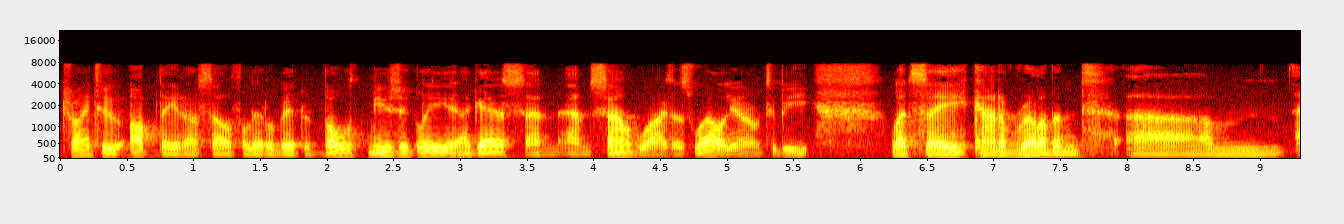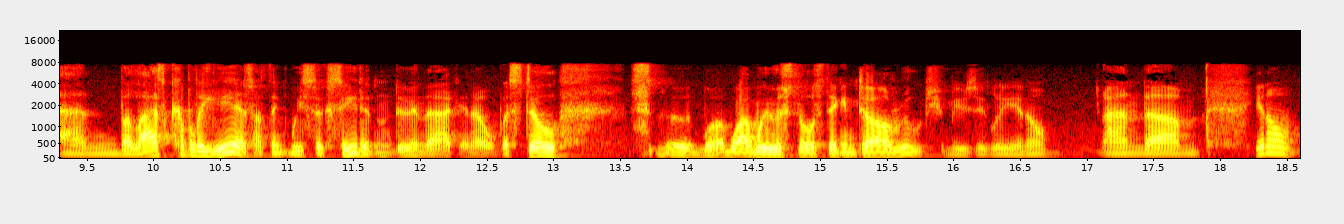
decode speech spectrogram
try to update ourselves a little bit, both musically, I guess, and and sound wise as well. You know, to be, let's say, kind of relevant. Um, and the last couple of years, I think we succeeded in doing that. You know, but still, while we were still sticking to our roots musically, you know, and um, you know.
